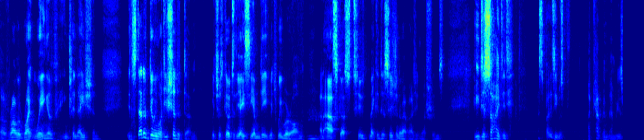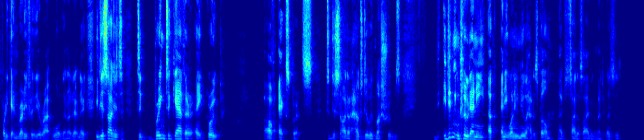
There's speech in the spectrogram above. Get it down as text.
a rather right wing of inclination, instead of doing what he should have done, which was go to the ACMD, which we were on, mm. and ask us to make a decision about magic mushrooms, he decided. I suppose he was I can't remember. He was probably getting ready for the Iraq War then. I don't know. He decided to, to bring together a group of experts to decide on how to deal with mushrooms. It didn't include any uh, anyone who knew how to spell psilocybin or magic mushrooms.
